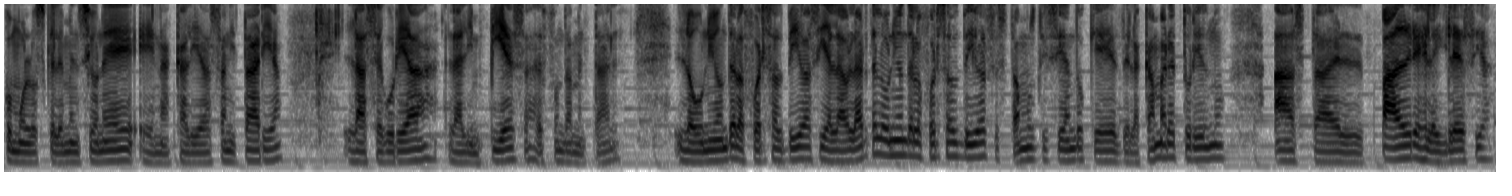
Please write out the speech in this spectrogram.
como los que le mencioné en la calidad sanitaria, la seguridad, la limpieza es fundamental, la unión de las fuerzas vivas y al hablar de la unión de las fuerzas vivas estamos diciendo que desde la Cámara de Turismo hasta el padre de la iglesia,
